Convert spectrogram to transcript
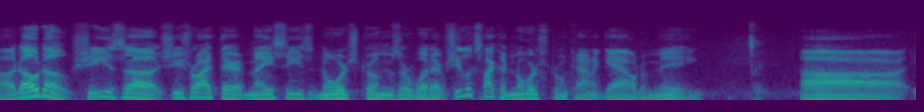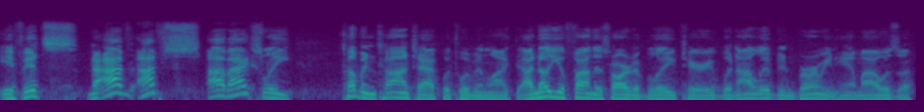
Uh, no, no, she's uh, she's right there at Macy's, Nordstrom's, or whatever. She looks like a Nordstrom kind of gal to me. Uh, if it's now, I've I've I've actually come in contact with women like that. I know you'll find this hard to believe, Terry. When I lived in Birmingham, I was a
